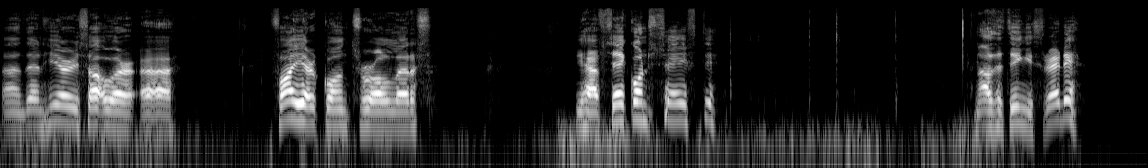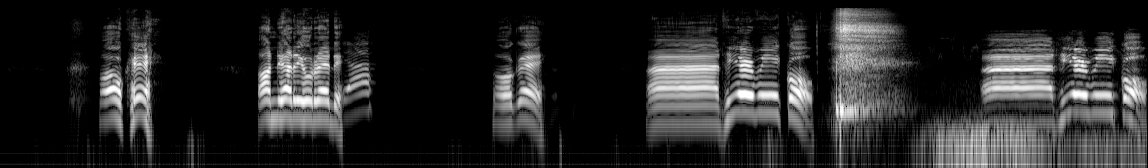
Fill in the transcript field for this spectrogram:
And then here is our uh, fire controllers. We have second safety. Now the thing is ready. Okay. Anni, are you ready? Yeah. Okay. And here we go. And here we go.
